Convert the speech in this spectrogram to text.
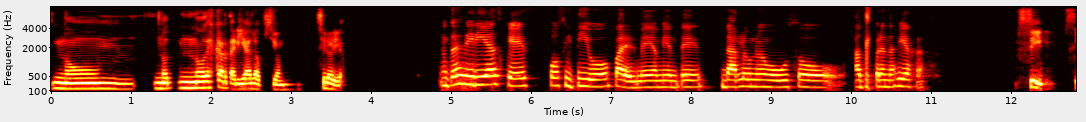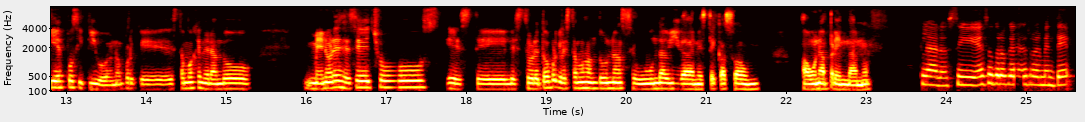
No, no, no descartaría la opción. Sí lo haría. Entonces dirías que es positivo para el medio ambiente darle un nuevo uso a tus prendas viejas. Sí, sí es positivo, ¿no? Porque estamos generando menores desechos, este, sobre todo porque le estamos dando una segunda vida, en este caso a, a una prenda, ¿no? Claro, sí, eso creo que es realmente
